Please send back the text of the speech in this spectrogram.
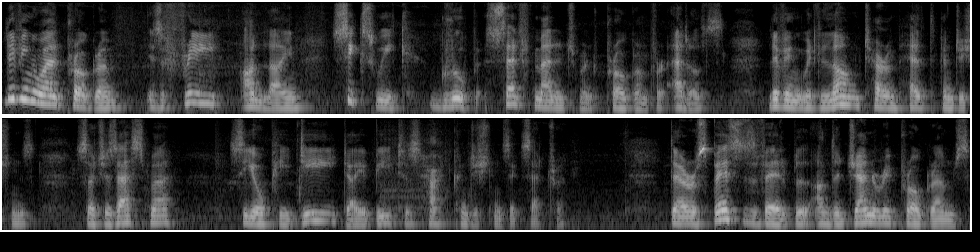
Living Well programme is a free online six week group self management programme for adults living with long term health conditions such as asthma, COPD, diabetes, heart conditions, etc. There are spaces available on the January programmes,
